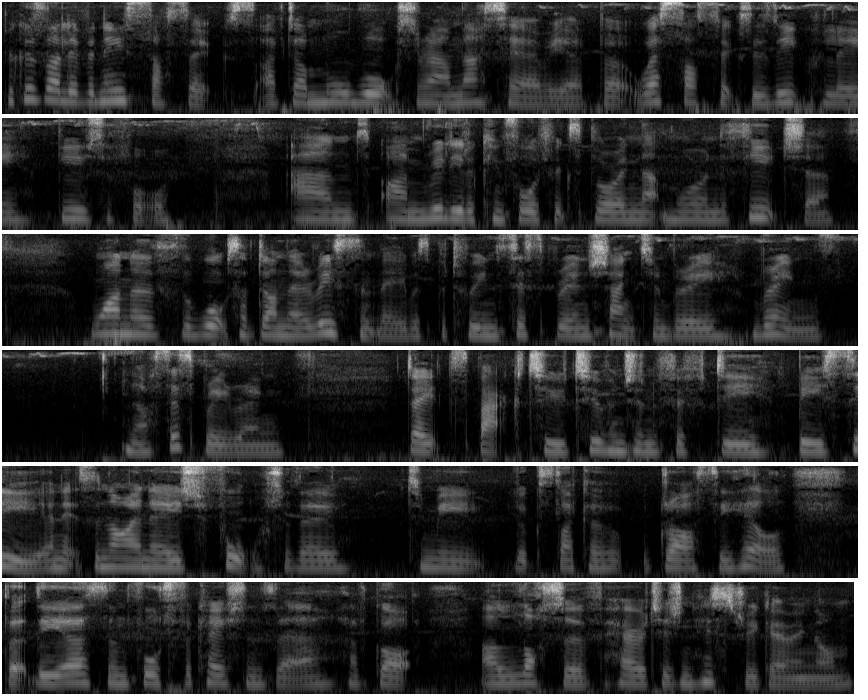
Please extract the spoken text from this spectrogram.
Because I live in East Sussex, I've done more walks around that area, but West Sussex is equally beautiful, and I'm really looking forward to exploring that more in the future. One of the walks I've done there recently was between Cissbury and Chanctonbury Rings. Now, Cissbury Ring dates back to 250 BC and it's an Iron Age fort, although to me looks like a grassy hill. But the earthen fortifications there have got a lot of heritage and history going on.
